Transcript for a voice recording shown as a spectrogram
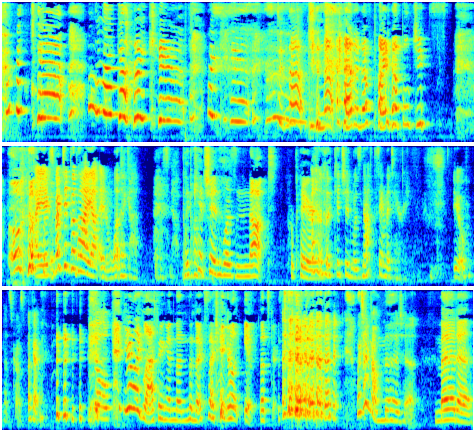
I can't. Oh my god, I can't. I can't. Did not did not add enough pineapple juice. Oh I expected papaya, and what I got the kitchen was not prepared. the kitchen was not sanitary. Ew, that's gross. Okay, So- you're like laughing, and then the next second you're like, "Ew, that's gross." we're talking about murder, murder.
